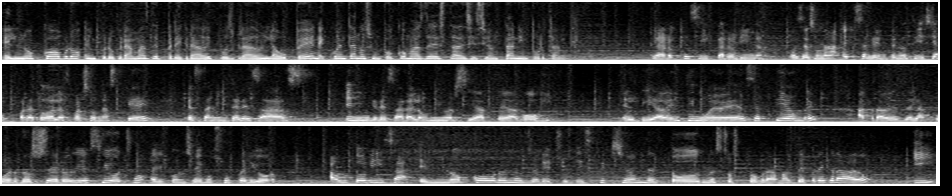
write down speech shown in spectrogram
el no cobro en programas de pregrado y posgrado en la UPN. Cuéntanos un poco más de esta decisión tan importante. Claro que sí, Carolina. Pues es una excelente noticia para todas las personas que están interesadas en ingresar a la Universidad Pedagógica. El día 29 de septiembre, a través del Acuerdo 018, el Consejo Superior autoriza el no cobro en los derechos de inscripción de todos nuestros programas de pregrado y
